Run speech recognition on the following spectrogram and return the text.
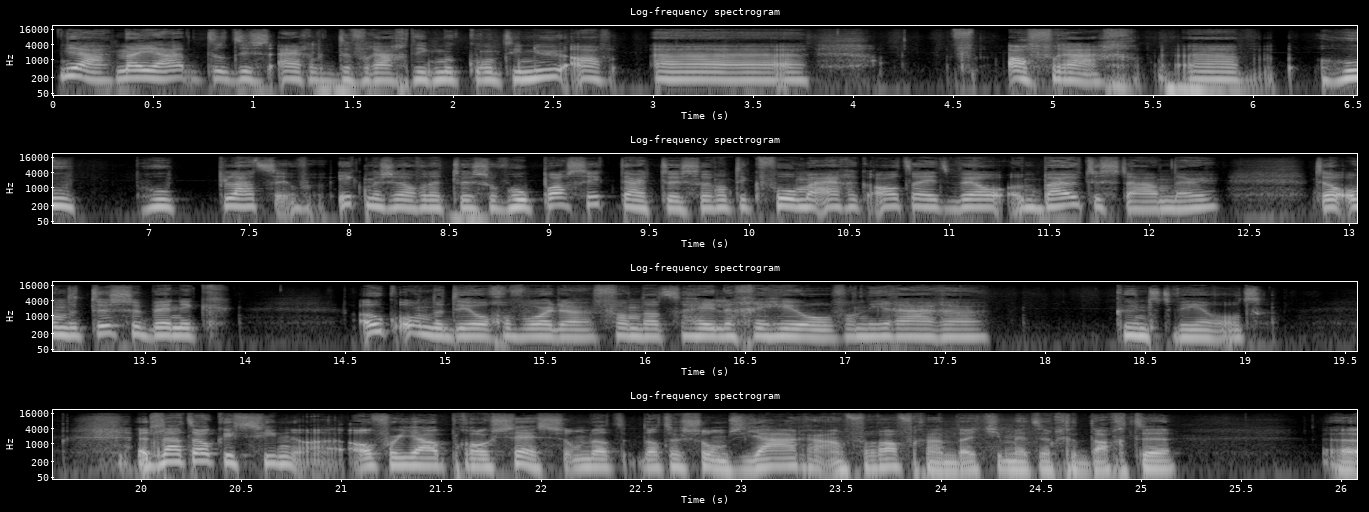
Ja, nou ja, dat is eigenlijk de vraag die ik me continu af, uh, afvraag. Uh, hoe, hoe plaats ik mezelf daartussen? Of hoe pas ik daartussen? Want ik voel me eigenlijk altijd wel een buitenstaander. Terwijl ondertussen ben ik ook onderdeel geworden van dat hele geheel. Van die rare kunstwereld. Het laat ook iets zien over jouw proces. Omdat dat er soms jaren aan vooraf gaan. Dat je met een gedachte uh,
